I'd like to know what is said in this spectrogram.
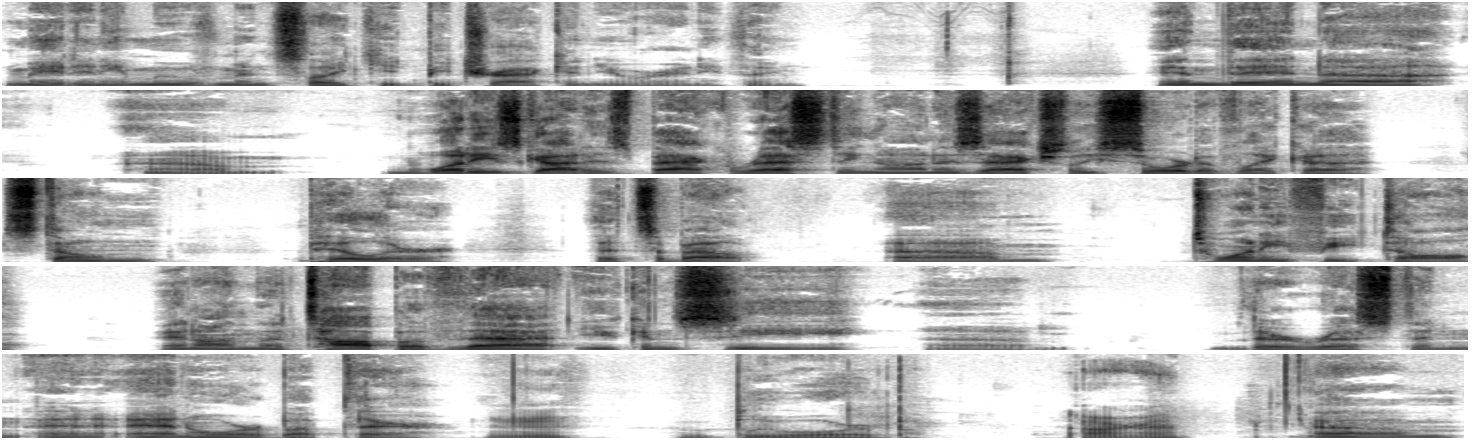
made any movements like you'd be tracking you or anything. And then uh, um, what he's got his back resting on is actually sort of like a stone pillar that's about um, 20 feet tall. And on the top of that, you can see um, they're resting an, an orb up there, mm, a blue orb. all right. Um,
